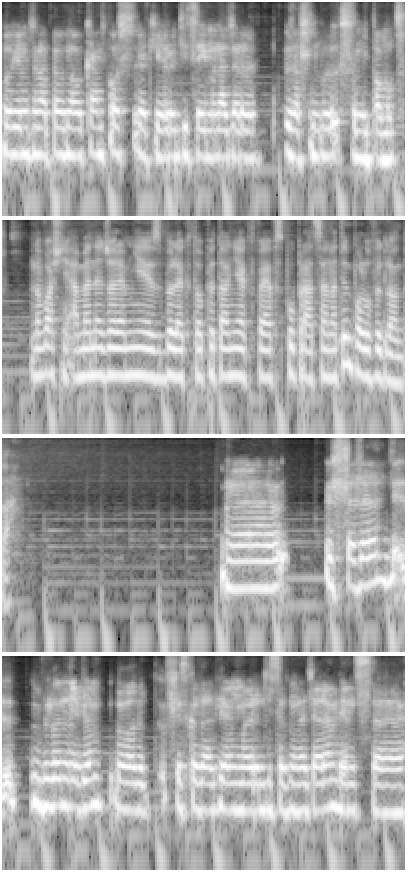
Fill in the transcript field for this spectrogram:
bo wiem, że na pewno campus, jak i rodzice i menadżer zawsze chcą mi pomóc. No właśnie, a menedżerem nie jest byle kto. Pytanie, jak Twoja współpraca na tym polu wygląda? E, szczerze, dużo nie wiem, bo wszystko załatwiają moi rodzice z menadżerem, więc... E,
